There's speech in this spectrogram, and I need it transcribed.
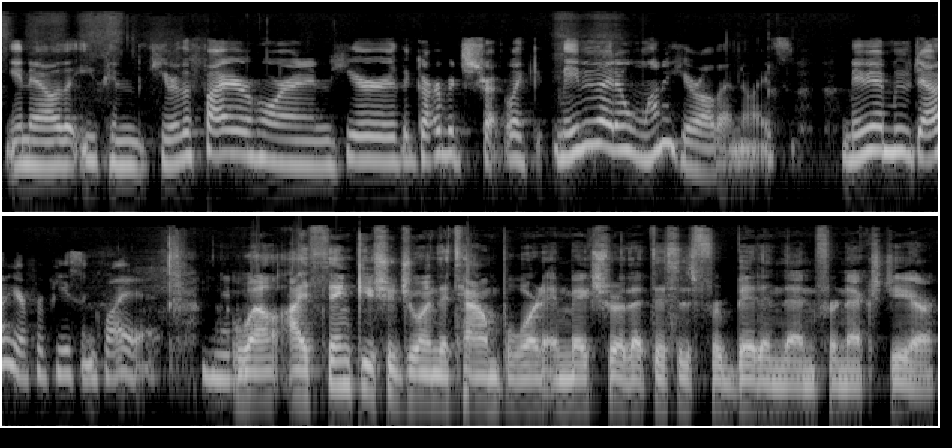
You know that you can hear the fire horn and hear the garbage truck. Like maybe I don't want to hear all that noise. Maybe I moved out here for peace and quiet. you know? Well, I think you should join the town board and make sure that this is forbidden then for next year.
